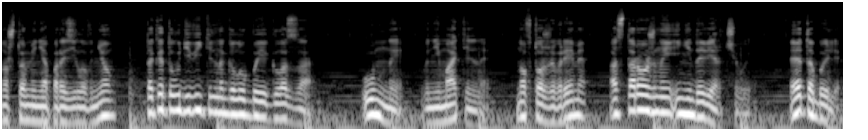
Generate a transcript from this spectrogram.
Но что меня поразило в нем, так это удивительно голубые глаза. Умные, внимательные, но в то же время осторожные и недоверчивые. Это были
